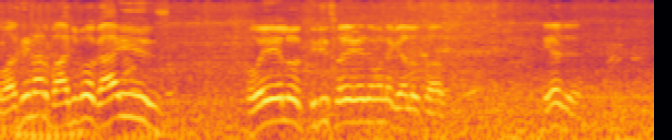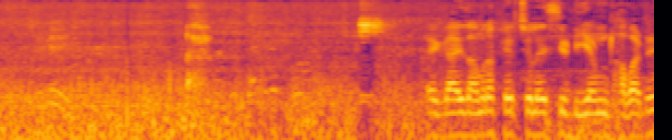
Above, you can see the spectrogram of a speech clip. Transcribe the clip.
কদিন আর বাঁচবো গাইজ হয়ে এলো, তিরিশ হয়ে গেছে মানে গেল সব। ঠিক আছে? এই গাইজ আমরা ফের চলে এসেছি ডিএম ধাবাতে।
